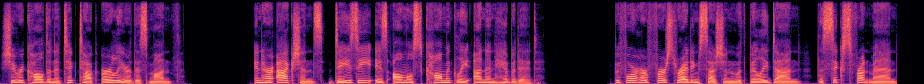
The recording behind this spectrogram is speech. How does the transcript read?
she recalled in a TikTok earlier this month. In her actions, Daisy is almost comically uninhibited. Before her first writing session with Billy Dunn, the Six frontman,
